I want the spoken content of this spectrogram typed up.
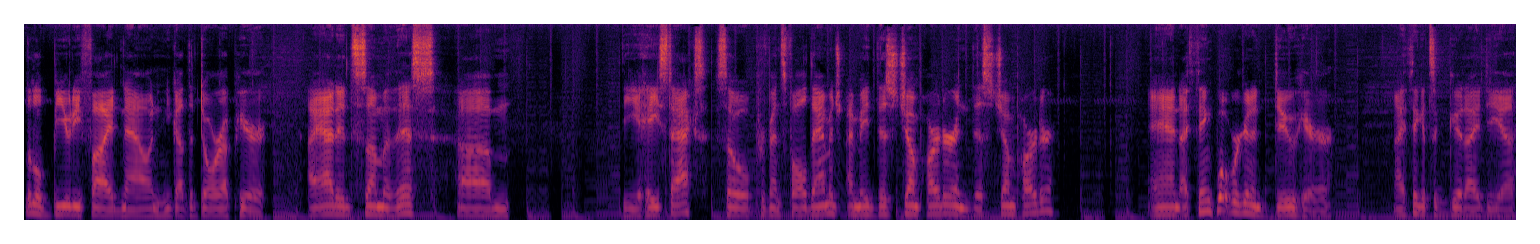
little beautified now, and you got the door up here. I added some of this, um, the haystacks, so prevents fall damage. I made this jump harder and this jump harder. And I think what we're going to do here, I think it's a good idea,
